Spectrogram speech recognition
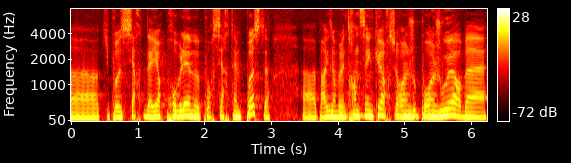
euh, qui posent d'ailleurs problème pour certains postes. Euh, par exemple, un 35 heures sur un pour un joueur, bah,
